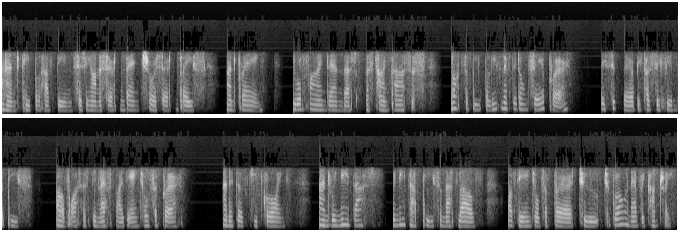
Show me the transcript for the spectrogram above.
and people have been sitting on a certain bench or a certain place and praying, you will find then that as time passes, lots of people, even if they don't say a prayer, they sit there because they feel the peace of what has been left by the angels of prayer. And it does keep growing. And we need that we need that peace and that love of the angels of prayer to, to grow in every country.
